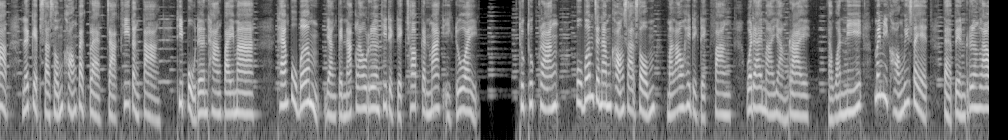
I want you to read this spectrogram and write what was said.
าพ และเก็บสะสมของแปลกๆจากที่ต่างๆ ที่ปู่เดินทางไปมา แถมปู่เบิ้มยังเป็นนักเล่าเรื่องที่เด็กๆชอบกันมากอีกด้วย ทุกๆ ครั้ง ปู่เบิ้มจะนำของสะสมมาเล่าให้เด็กๆฟังว่าได้มาอย่างไร แต่วันนี้ไม่มีของวิเศษ แต่เป็นเรื่องเล่า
